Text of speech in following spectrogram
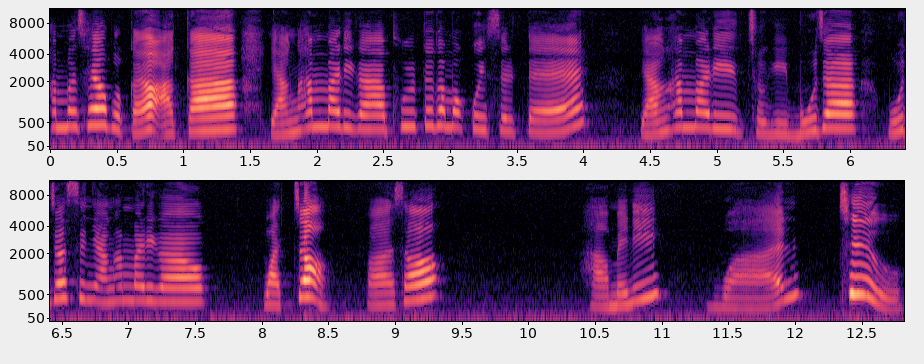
한번 세어볼까요? 아까 양 한 마리가 풀 뜯어먹고 있을 때 양 한 마리 저기 모자 모자 쓴 양 한 마리가 왔죠? 와서 How many? One, two,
